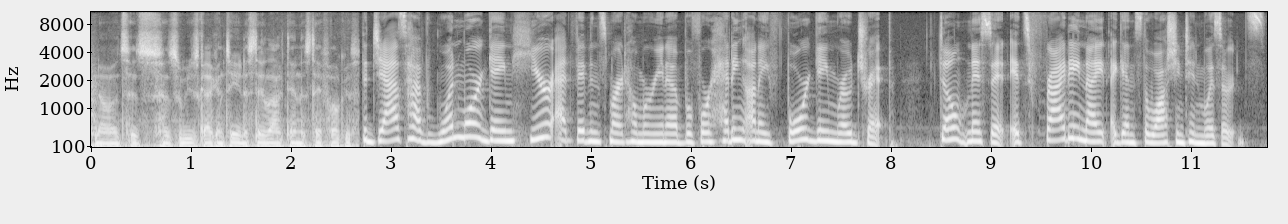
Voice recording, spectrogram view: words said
you know, it's it's, it's we just got to continue to stay locked in and stay focused. The Jazz have one more game here at Vivint Smart Home Arena before heading on a four-game road trip. Don't miss it. It's Friday night against the Washington Wizards.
